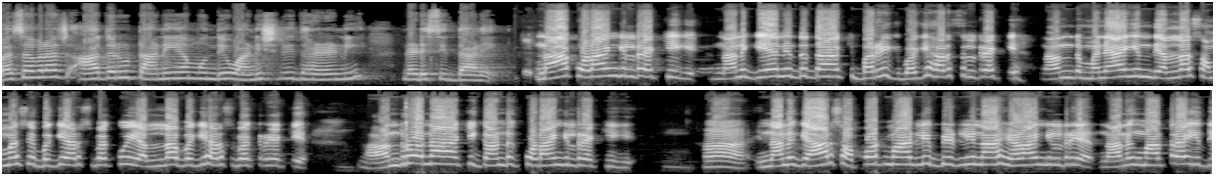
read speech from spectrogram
ಬಸವರಾಜ್ ಆದರೂ ಠಾಣೆಯ ಮುಂದೆ ವಾಣಿಶ್ರೀ ಧರಣಿ ನಡೆಸಿದ್ದಾಳೆ. ನಾ ಕೊಡಂಗಿಲ್ರಿ ಅಕ್ಕಿಗೆ. ನನಗ್ ಏನಿದ್ದದ ಆಕಿ ಬರೀ ಬಗೆಹರಿಸಲ್ರಿ ಅಕ್ಕಿ. ನಂದ್ ಮನ್ಯಾಗಿಂದ ಎಲ್ಲಾ ಸಮಸ್ಯೆ ಬಗೆಹರಿಸ್ಬೇಕು, ಎಲ್ಲಾ ಬಗೆಹರಿಸ್ಬೇಕ್ರಿ ಅಕ್ಕಿ. ಅಂದ್ರೂ ನಾ ಆಕಿ ಗಂಡ ಕೊಡಂಗಿಲ್ರಿ ಅಕ್ಕಿಗೆ. ಹಾ, ನನಗ್ ಯಾರ್ ಸಪೋರ್ಟ್ ಮಾಡ್ಲಿ ಬಿಡ್ಲಿ ನಾ ಹೇಳಂಗಿಲ್ರಿ. ನನಗ್ ಮಾತ್ರ ಇದ್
